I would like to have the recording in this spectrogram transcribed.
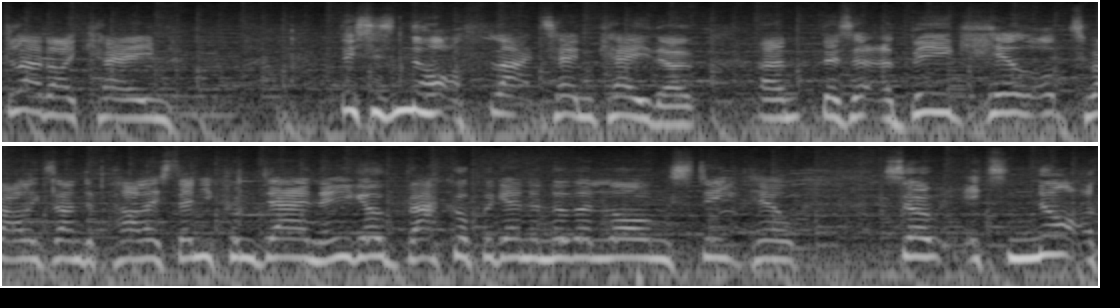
glad I came. This is not a flat 10k though. Um, there's a, a big hill up to Alexandra Palace, then you come down, then you go back up again, another long steep hill. So it's not a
